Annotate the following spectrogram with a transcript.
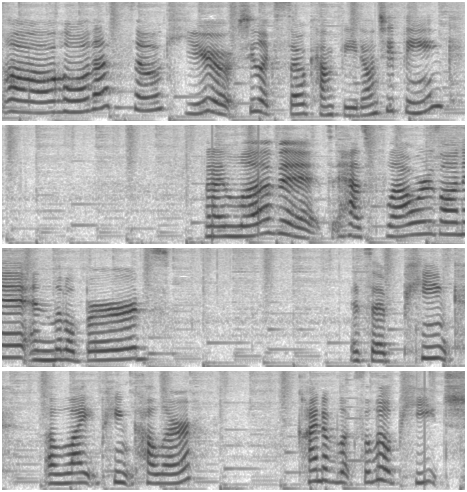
Oh, that's so cute. She looks so comfy, don't you think? But I love it. It has flowers on it and little birds. It's a pink, a light pink color. Kind of looks a little peach.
